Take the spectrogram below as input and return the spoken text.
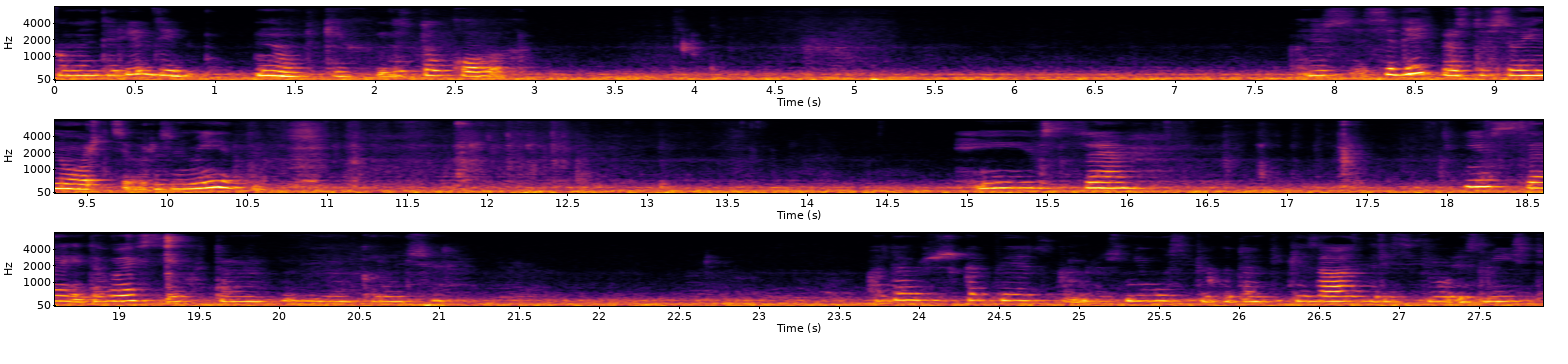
коментарів, де, ну, таких безтолкових. Сидить просто в своїй норці, ви розумієте? І все. І все. І давай всіх там, ну, коротше. А там же ж капець, там ж ні успіху, там тільки заздрість злість.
